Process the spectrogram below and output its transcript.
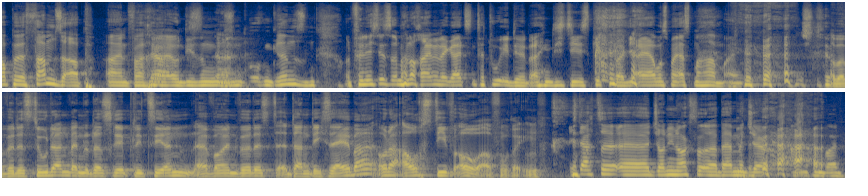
Doppel-Thumbs-Up einfach Ja. äh, und diesem, diesem doofen Grinsen. Und finde ich, das ist immer noch eine der geilsten Tattoo-Ideen eigentlich, die es gibt, weil die Eier muss man erstmal haben eigentlich. Aber würdest du dann, wenn du das replizieren äh, wollen würdest, äh, dann dich selber oder auch Steve O auf dem Rücken? Ich dachte, äh, Johnny Knoxville oder Bam beiden.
